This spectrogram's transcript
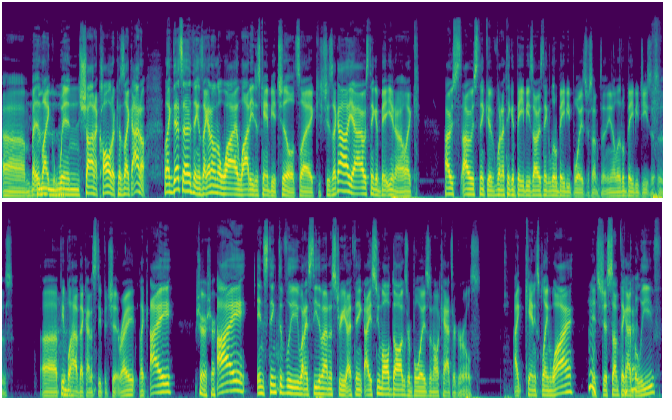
Um, but like Hmm. when Shauna called her, because like I don't like that's the other thing is like I don't know why Lottie just can't be a chill. It's like she's like, oh yeah, I always think of ba- you know like. I always, I always think of when I think of babies, I always think of little baby boys or something, you know, little baby Jesuses. Uh, people have that kind of stupid shit, right? Like I, sure, sure. I instinctively when I see them out on the street, I think I assume all dogs are boys and all cats are girls. I can't explain why. Hmm. It's just something I believe.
